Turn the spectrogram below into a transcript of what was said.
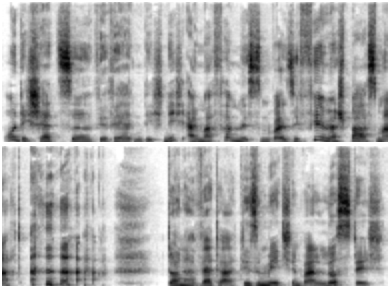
Und ich schätze, wir werden dich nicht einmal vermissen, weil sie viel mehr Spaß macht. Donnerwetter, diese Mädchen waren lustig.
